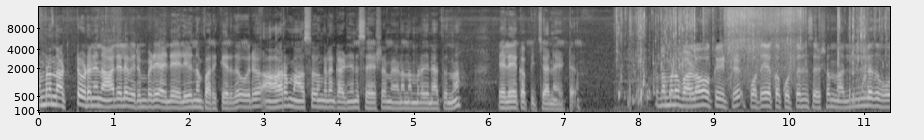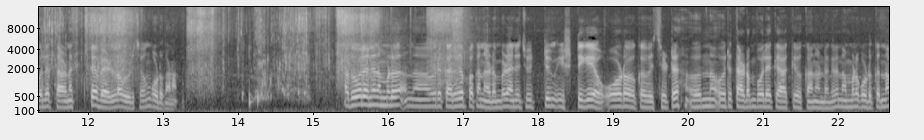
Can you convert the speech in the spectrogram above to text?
നമ്മൾ നട്ട ഉടനെ നാലില വരുമ്പോഴേ അതിന്റെ ഇലയൊന്നും പറിക്കരുത്. ഒരു ആറ് മാസമെങ്കിലും കഴിഞ്ഞതിന് ശേഷം വേണം നമ്മൾ ഇതിനകത്തുനിന്ന് ഇലയൊക്കെ പിച്ചാനായിട്ട് അപ്പോൾ നമ്മൾ വളമൊക്കെ ഇട്ട് പൊതയൊക്കെ കൊടുത്തതിന് ശേഷം നല്ലതുപോലെ തണുത്ത വെള്ളം ഒഴിച്ചും കൊടുക്കണം. അതുപോലെ തന്നെ നമ്മൾ ഒരു കറിവേപ്പൊക്കെ നടുമ്പോൾ അതിന് ചുറ്റും ഇഷ്ടികയോ ഓടോ ഒക്കെ വെച്ചിട്ട് ഒന്ന് ഒരു തടം പോലെയൊക്കെ ആക്കി വെക്കാന്നുണ്ടെങ്കിൽ നമ്മൾ കൊടുക്കുന്ന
